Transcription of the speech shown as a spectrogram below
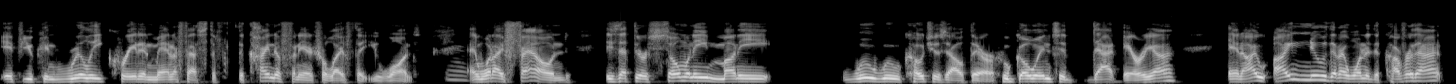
if you can really create and manifest the, the kind of financial life that you want. Mm. And what I found is that there's so many money woo woo coaches out there who go into that area. And I, I knew that I wanted to cover that,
